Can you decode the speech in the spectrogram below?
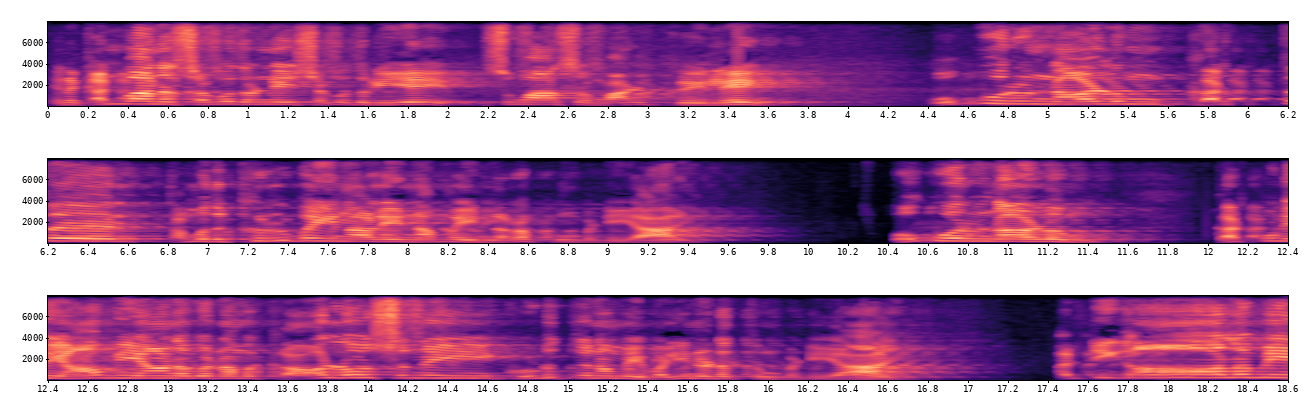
எனக்கு அன்பான சகோதரனே சகோதரியே சுவாச வாழ்க்கையிலே ஒவ்வொரு நாளும் கர்த்தர் தமது கிருபையினாலே நம்மை நிரப்பும்படியாய் ஒவ்வொரு நாளும் கற்புடைய ஆவியானவர் நமக்கு ஆலோசனை கொடுத்து நம்மை வழிநடத்தும்படியாய் அதிகாலமே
